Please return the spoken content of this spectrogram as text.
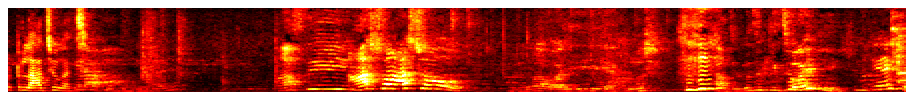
ওটা লাজুক আছে। আসো আসো। কিছু হয়নি? এই তো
